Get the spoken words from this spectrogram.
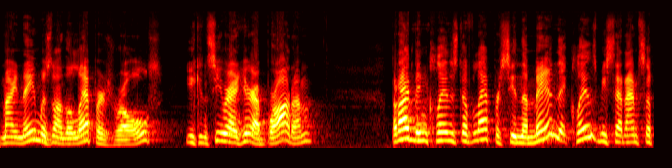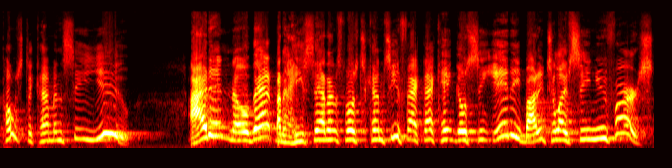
my name was on the leper's rolls. You can see right here, I brought them. But I've been cleansed of leprosy. And the man that cleansed me said, I'm supposed to come and see you. I didn't know that, but he said I'm supposed to come see. In fact, I can't go see anybody till I've seen you first.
